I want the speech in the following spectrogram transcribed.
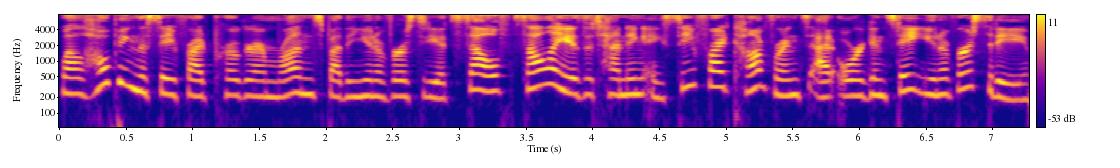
While hoping the Safe Ride program runs by the university itself, Saleh is attending a Safe Ride conference at Oregon State University.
